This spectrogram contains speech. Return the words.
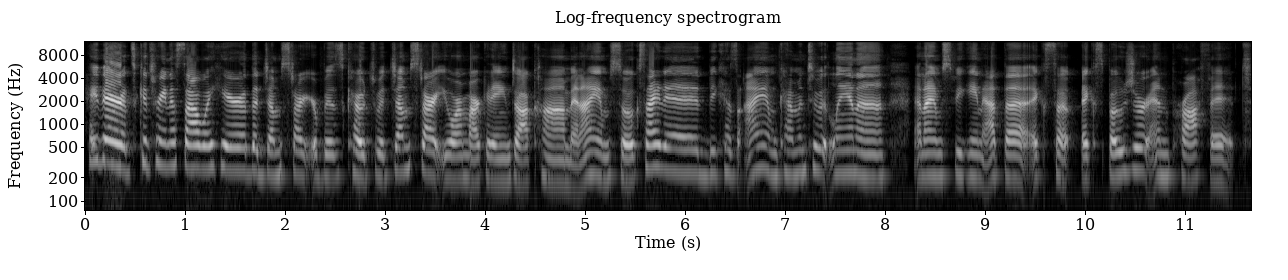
Hey there, it's Katrina Sawa here, the Jumpstart Your Biz Coach with jumpstartyourmarketing.com. And I am so excited because I am coming to Atlanta and I'm speaking at the Ex- Exposure and Profit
